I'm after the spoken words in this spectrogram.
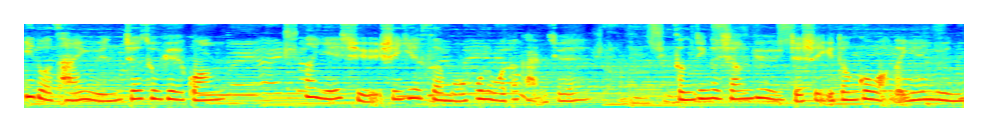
一朵残云遮住月光，那也许是夜色模糊了我的感觉。曾经的相遇只是一段过往的烟云，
